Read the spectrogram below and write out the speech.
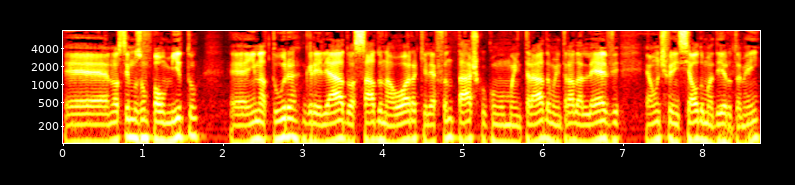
É, nós temos um palmito é, natura, grelhado, assado na hora, que ele é fantástico como uma entrada, uma entrada leve, é um diferencial do Madeiro também.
